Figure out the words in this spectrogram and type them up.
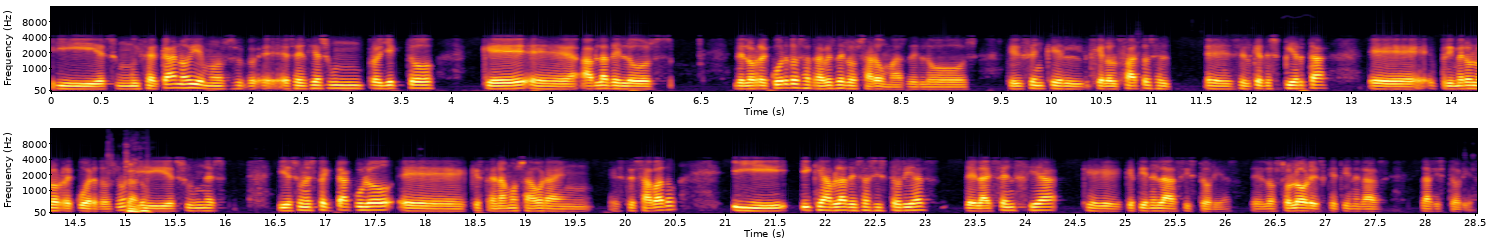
y es muy cercano y hemos eh, Esencia es un proyecto que eh, habla de los de los recuerdos a través de los aromas, de los que dicen que el, que el olfato es el es el que despierta eh, primero los recuerdos, ¿no? Y es un y es un espectáculo eh, que estrenamos ahora en este sábado y, y que habla de esas historias, de la esencia que, que tienen las historias, de los olores que tienen las, las historias.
